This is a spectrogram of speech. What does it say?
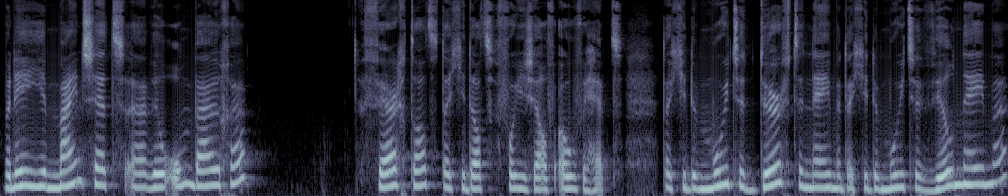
Wanneer je je mindset uh, wil ombuigen, vergt dat dat je dat voor jezelf over hebt. Dat je de moeite durft te nemen, dat je de moeite wil nemen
